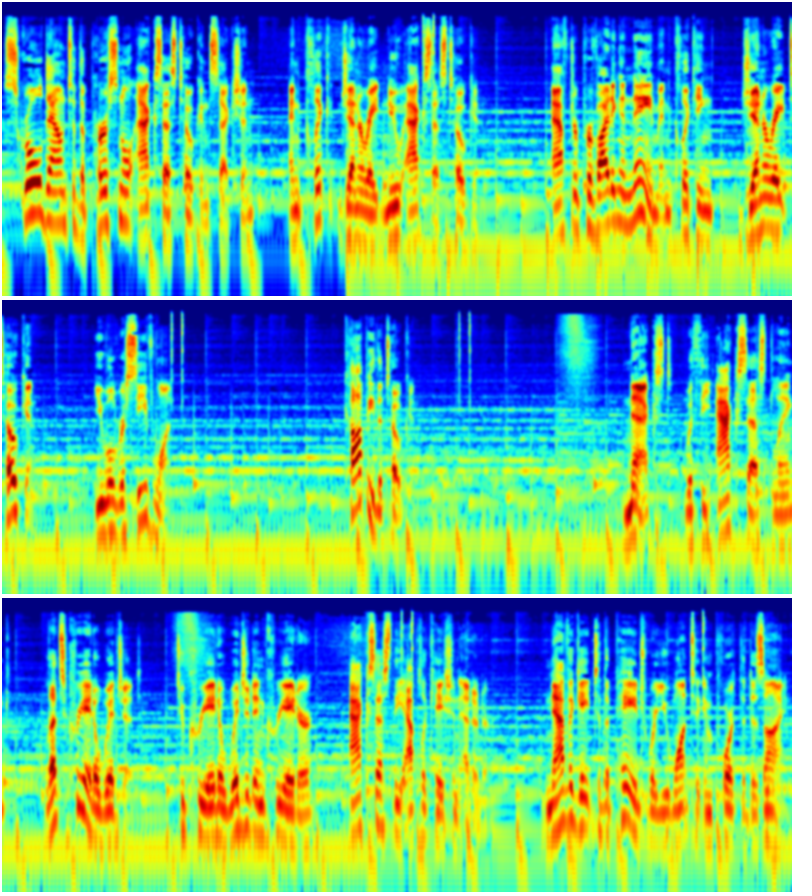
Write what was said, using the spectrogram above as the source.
Scroll down to the Personal Access Token section and click Generate New Access Token. After providing a name and clicking Generate Token, you will receive one. Copy the token. Next, with the Accessed link, let's create a widget. To create a widget in Creator, access the Application Editor. Navigate to the page where you want to import the design.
